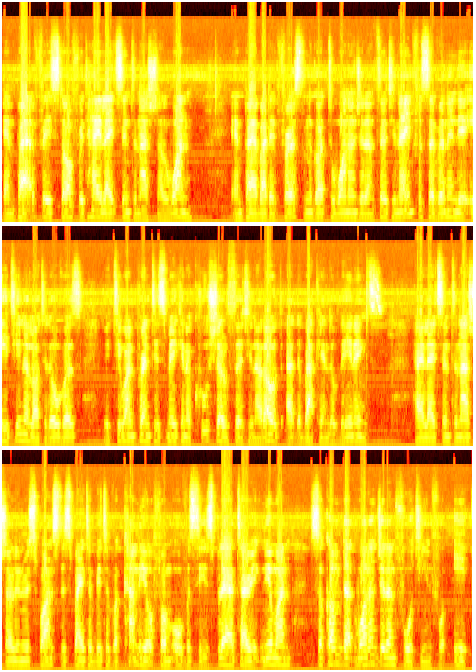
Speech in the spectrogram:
Empire faced off with Highlights International 1. Empire batted first and got to 139 for 7 in their 18 allotted overs, with T1 Prentice making a crucial 30 not out at the back end of the innings. Highlights International in response, despite a bit of a cameo from overseas player Tariq Newman, succumbed at 114 for 8.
